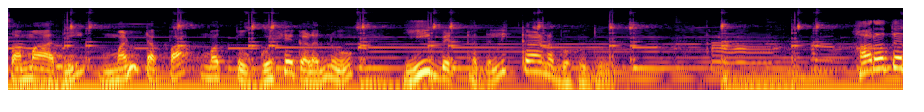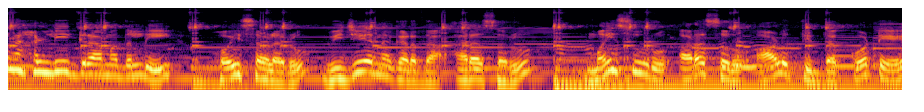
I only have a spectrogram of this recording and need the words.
ಸಮಾಧಿ, ಮಂಟಪ ಮತ್ತು ಗುಹೆಗಳನ್ನು ಈ ಬೆಟ್ಟದಲ್ಲಿ ಕಾಣಬಹುದು. ಹರದನಹಳ್ಳಿ ಗ್ರಾಮದಲ್ಲಿ ಹೊಯ್ಸಳರು, ವಿಜಯನಗರದ ಅರಸರು, ಮೈಸೂರು ಅರಸರು ಆಳುತ್ತಿದ್ದ ಕೋಟೆ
